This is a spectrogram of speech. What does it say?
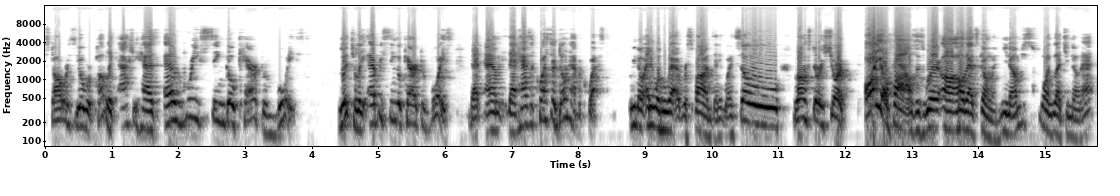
Star Wars The Old Republic actually has every single character voiced. Literally every single character voice that um, that has a quest or don't have a quest. You know, anyone who uh, responds anyway. So, long story short, audio files is where uh, all that's going. You know, I'm just wanting to let you know that.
